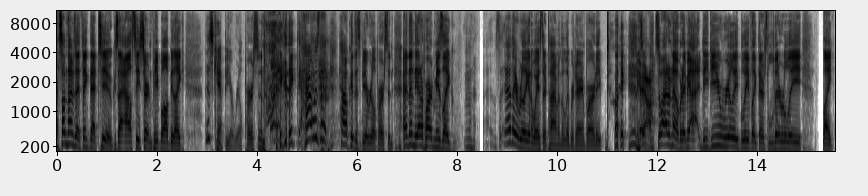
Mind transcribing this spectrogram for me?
sometimes i think that too because i'll see certain people i'll be like this can't be a real person. Like, like, how is that how could this be a real person? And then the other part of me is like mm, are they really going to waste their time in the libertarian party? Like, yeah. so, so, i don't know but i mean do, do you really believe like there's literally like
